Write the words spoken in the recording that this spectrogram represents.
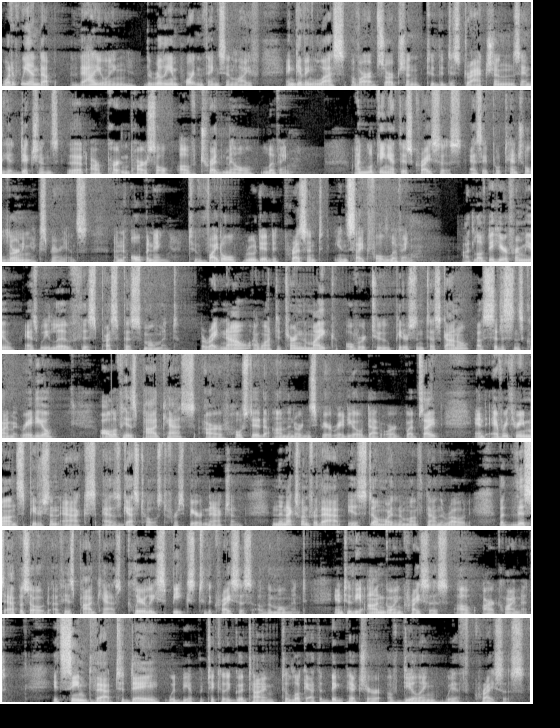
What if we end up valuing the really important things in life and giving less of our absorption to the distractions and the addictions that are part and parcel of treadmill living? I'm looking at this crisis as a potential learning experience, an opening to vital, rooted, present, insightful living. I'd love to hear from you as we live this precipice moment. But right now, I want to turn the mic over to Peterson Toscano of Citizens Climate Radio. All of his podcasts are hosted on the NorthernSpiritRadio.org website, and every three months, Peterson acts as guest host for Spirit in Action. And the next one for that is still more than a month down the road. But this episode of his podcast clearly speaks to the crisis of the moment and to the ongoing crisis of our climate. It seemed that today would be a particularly good time to look at the big picture of dealing with crisis.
